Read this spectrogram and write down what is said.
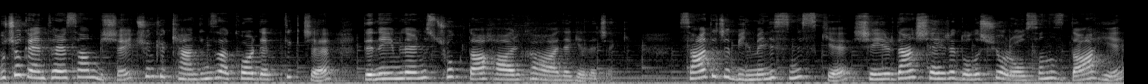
Bu çok enteresan bir şey çünkü kendinizi akord ettikçe deneyimleriniz çok daha harika hale gelecek. Sadece bilmelisiniz ki şehirden şehre dolaşıyor olsanız dahi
